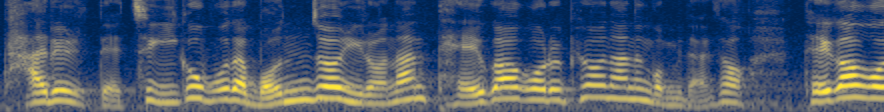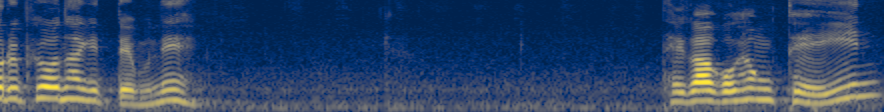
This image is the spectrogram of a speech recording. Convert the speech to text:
다를 때, 즉 이거보다 먼저 일어난 대과거를 표현하는 겁니다. 그래서 대과거를 표현하기 때문에 대과거 형태인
